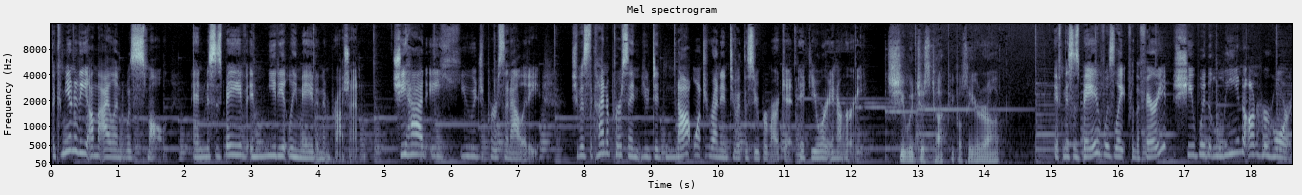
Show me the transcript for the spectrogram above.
The community on the island was small, and Mrs. Bave immediately made an impression. She had a huge personality. She was the kind of person you did not want to run into at the supermarket if you were in a hurry. She would just talk people's ear off. If Mrs. Bave was late for the ferry, she would lean on her horn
